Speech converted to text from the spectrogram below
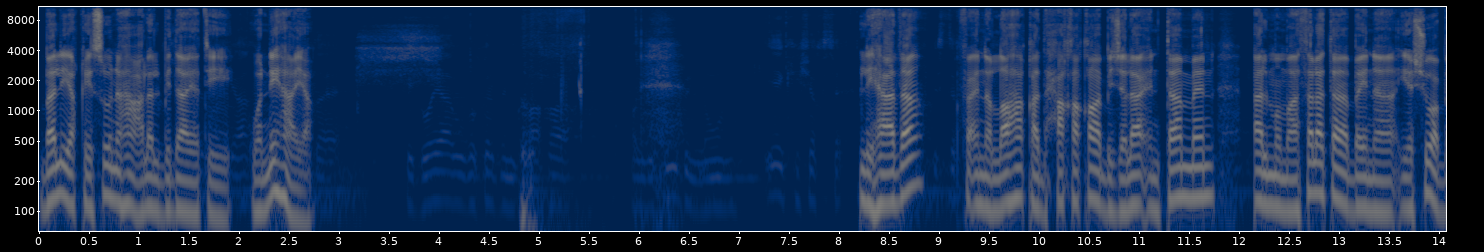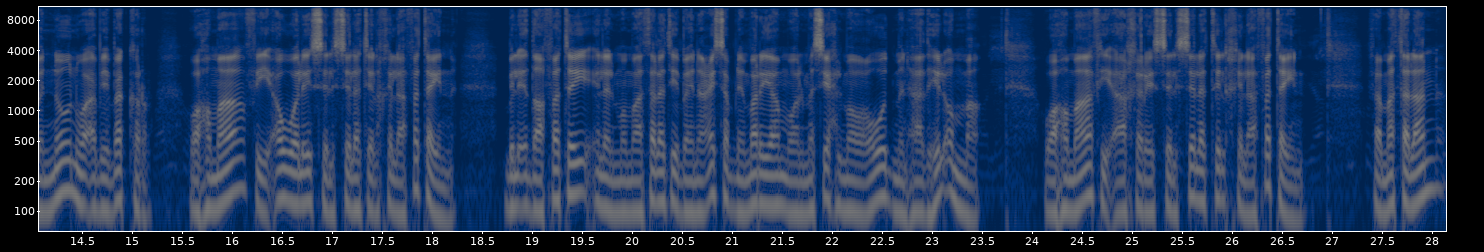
بل يقيسونها على البداية والنهاية. لهذا فإن الله قد حقق بجلاء تام المماثلة بين يشوع بن نون وأبي بكر وهما في أول سلسلة الخلافتين. بالإضافة إلى المماثلة بين عيسى بن مريم والمسيح الموعود من هذه الأمة وهما في آخر سلسلة الخلافتين. فمثلا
